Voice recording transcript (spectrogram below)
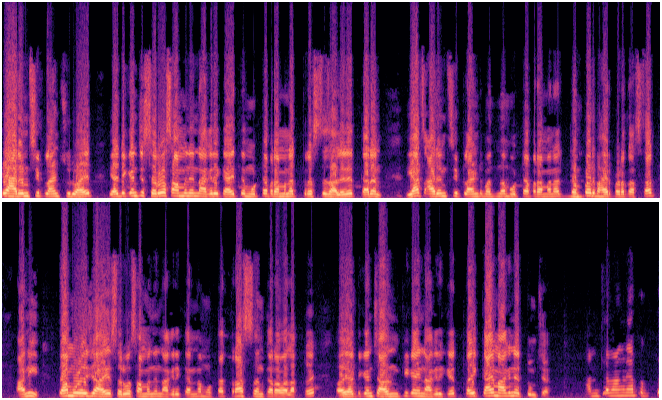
हे आरएमसी प्लांट सुरू आहेत. या ठिकाणचे सर्वसामान्य नागरिक आहेत ते मोठ्या प्रमाणात त्रस्त झालेले आहेत. कारण याच आर एम सी प्लांट मोठ्या प्रमाणात डंपर बाहेर पडत असतात आणि त्यामुळे जे आहे सर्वसामान्य नागरिकांना मोठा त्रास सहन करावा लागतोय. या ठिकाणचे आणखी काही नागरिक आहेत. ताई काय मागण्या आहेत तुमच्या? आमच्या मागण्या फक्त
